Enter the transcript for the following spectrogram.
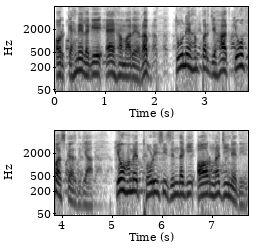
اور کہنے لگے اے ہمارے رب تو نے ہم پر جہاد کیوں فرض کر دیا؟ کیوں ہمیں تھوڑی سی زندگی اور نہ جینے دی۔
